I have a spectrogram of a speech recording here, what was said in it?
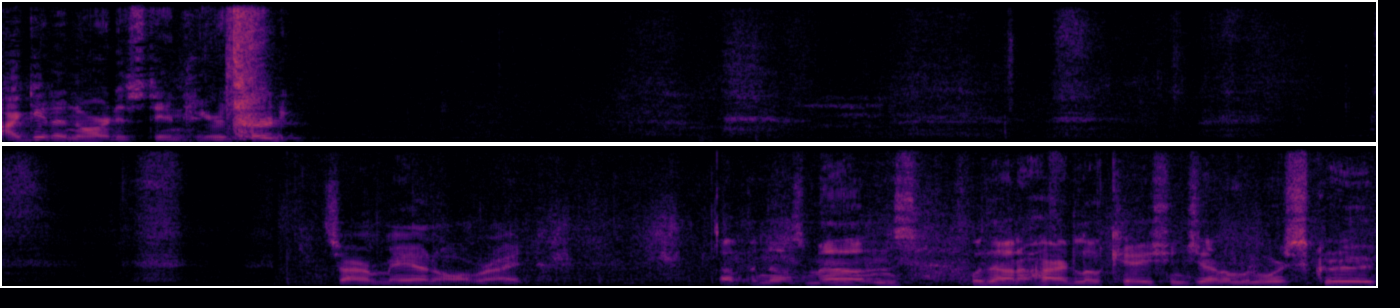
I get an artist in here, 30. It's our man, all right. Up in those mountains, without a hard location, gentlemen, we're screwed.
